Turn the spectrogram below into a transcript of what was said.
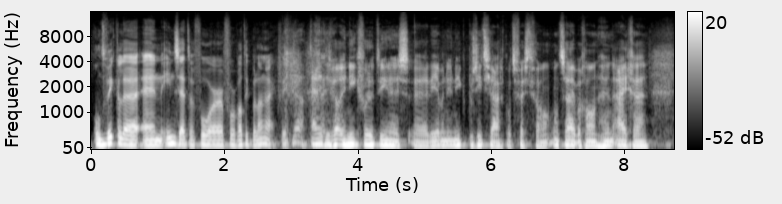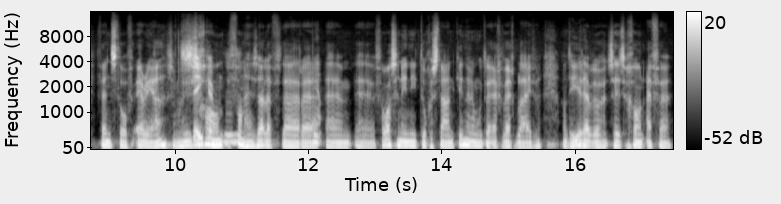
ontwikkelen en inzetten voor, voor wat ik belangrijk vind? Ja, En het is wel uniek voor de tieners. eh, die hebben een unieke positie eigenlijk op het festival. Want zij hebben gewoon hun eigen venstof area. Zeg maar. Is Zeker. gewoon Mhm. van henzelf daar eh, Ja. ehm, eh, volwassenen niet toegestaan. Kinderen moeten echt wegblijven. Want hier hebben we zitten gewoon even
